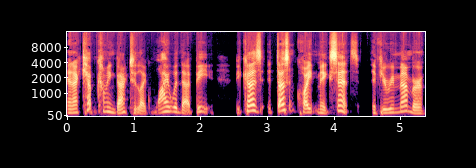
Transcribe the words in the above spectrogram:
And i kept coming back to like why would that be because it doesn't quite make sense. If you remember,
